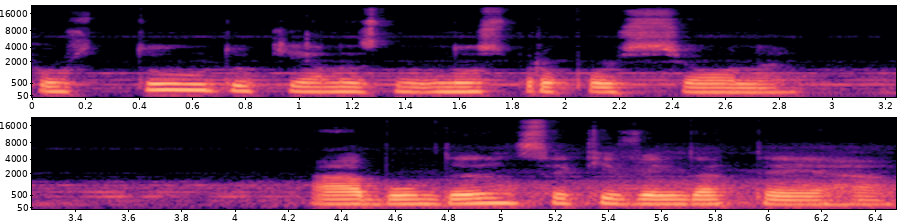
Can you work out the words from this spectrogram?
por tudo que ela nos proporciona a abundância que vem da terra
